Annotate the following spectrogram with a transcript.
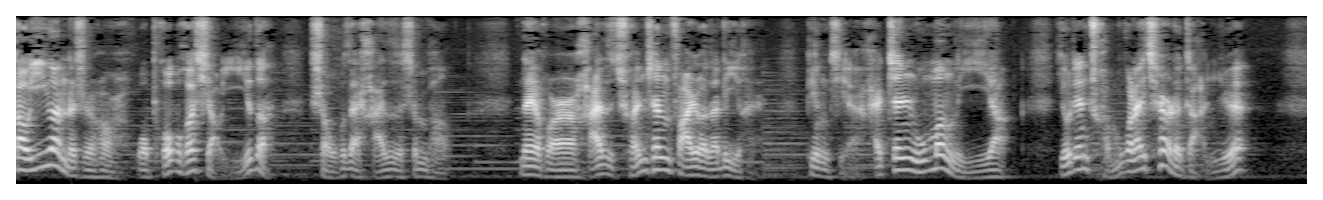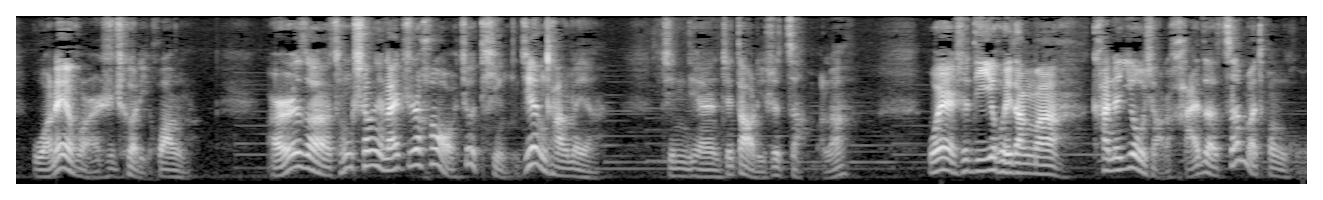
到医院的时候，我婆婆和小姨子守护在孩子的身旁。那会儿孩子全身发热的厉害，并且还真如梦里一样，有点喘不过来气儿的感觉。我那会儿是彻底慌了。儿子从生下来之后就挺健康的呀，今天这到底是怎么了？我也是第一回当妈，看着幼小的孩子这么痛苦，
